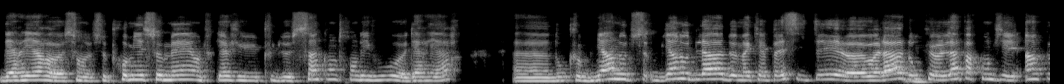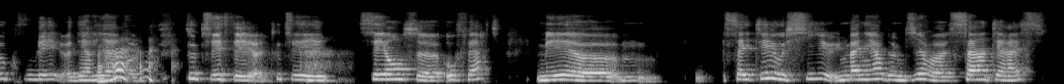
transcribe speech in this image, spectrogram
derrière ce premier sommet, en tout cas, j'ai eu plus de 50 rendez-vous derrière. donc bien au bien au-delà de ma capacité, voilà. Donc là, par contre, j'ai un peu croulé derrière toutes ces, ces, toutes ces séances offertes, mais ça a été aussi une manière de me dire ça intéresse.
